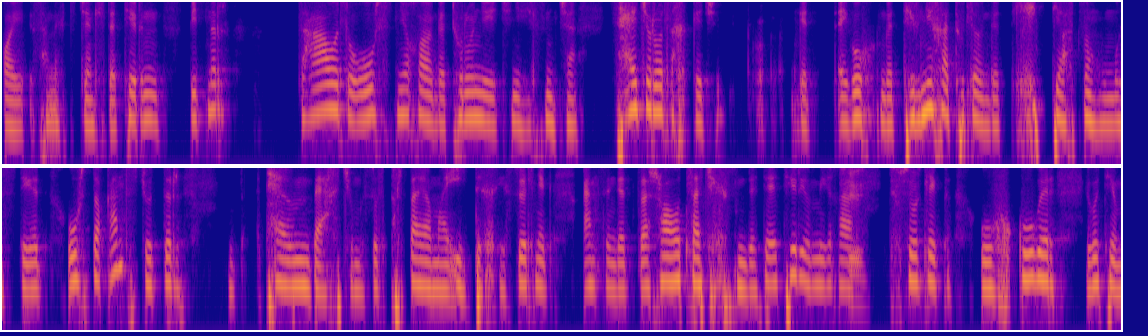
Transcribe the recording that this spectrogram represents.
гоё санагдчихэв л та. Тэр нь бид нар заавал өөрснийхөө ингээ түрүүний ээжний хэлсэн чинь сайжруулах гэж ингээд айгүйх ингээд тэрнийхээ төлөө ингээд хит явцсан хүмүүс. Тэгээд өөртөө ганц ч өдөр 50 байх ч юм эсвэл туртаа ямаа идэх эсвэл нэг ганц ингээд за шоудлаач гэсэндээ те. Тэр юмыгаа зөвшөөрлийг өгөхгүйгээр айгуу тийм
